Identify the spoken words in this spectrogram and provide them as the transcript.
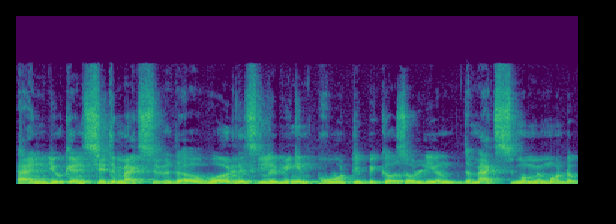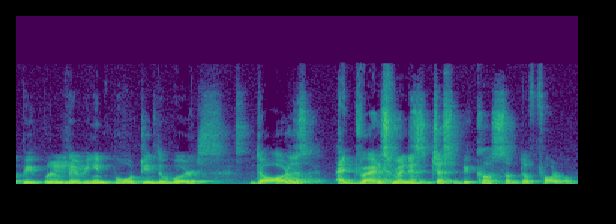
And you can see the maximum, the world is living in poverty because only on the maximum amount of people living in poverty in the world with all this advancement is just because of the follow.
